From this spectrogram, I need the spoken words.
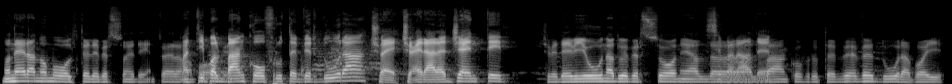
non erano molte le persone dentro. Ma tipo poche. al banco frutta e verdura? Cioè, cioè era la gente ci vedevi una o due persone al, al, banco, frutta e verdura, poi...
